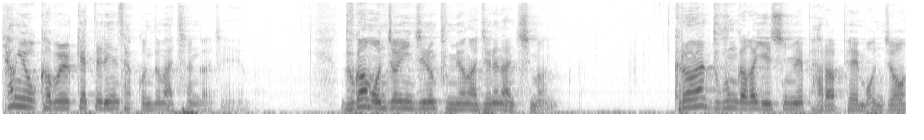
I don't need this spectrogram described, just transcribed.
향유옥합을 깨뜨린 사건도 마찬가지예요. 누가 먼저인지는 분명하지는 않지만 그러나 누군가가 예수님의 발 앞에 먼저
